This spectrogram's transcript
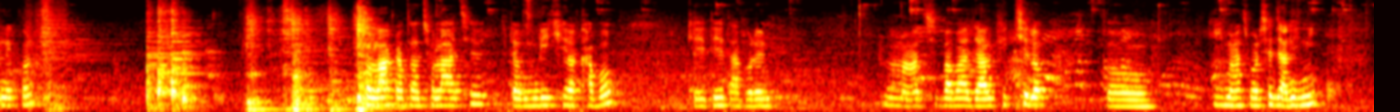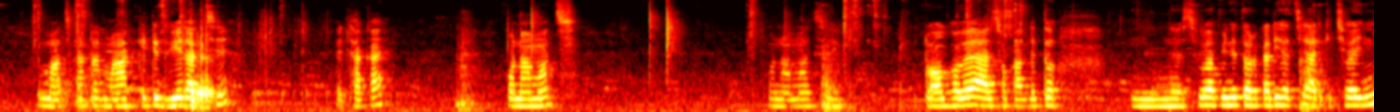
অনেকক্ষণ। ছোলা, কাঁচা ছোলা আছে, দুটা মুড়ি খেয়ে খাব, খেয়ে দিয়ে তারপরে মাছ, বাবা জাল ফিরছিল। তো কি মাছ পড়ছে জানিনি। মাছ কাটা, মা কেটে ধুয়ে রাখছে ঠাকায় পোনা মাছ। পোনা মাছ টক হবে আর সকালে তো সোয়াবিনের তরকারি হচ্ছে, আর কিছু হয়নি।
